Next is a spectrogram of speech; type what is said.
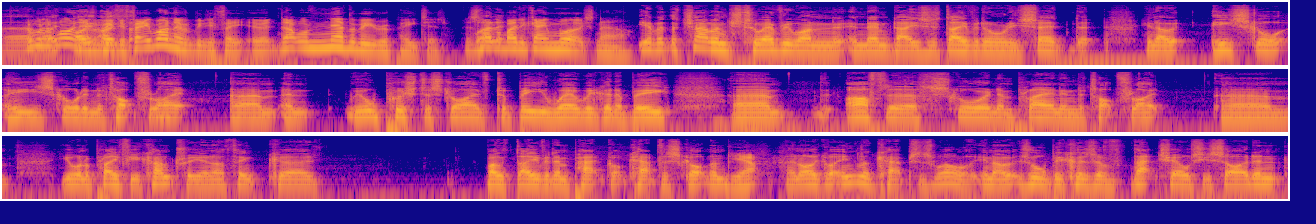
uh, it, will, I- won't I- ever be defeated. it won't ever be defeated. That will never be repeated. It's Well, not the way the game works now. Yeah, but the challenge to everyone in them days, as David already said, that you know he scored he scored in the top flight, um, and we all push to strive to be where we're going to be. Um, after scoring and playing in the top flight, um, you want to play for your country, and I think. Uh, both David and Pat got cap for Scotland, Yep. and I got England caps as well. You know, it's all because of that Chelsea side, and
